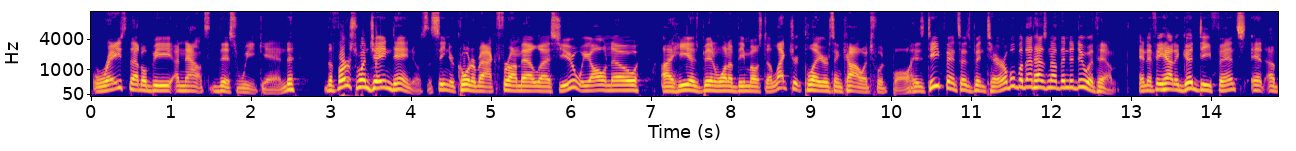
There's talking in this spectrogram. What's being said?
race that'll be announced this weekend. The first one, Jayden Daniels, the senior quarterback from LSU. We all know uh, he has been one of the most electric players in college football. His defense has been terrible, but that has nothing to do with him. And if he had a good defense a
